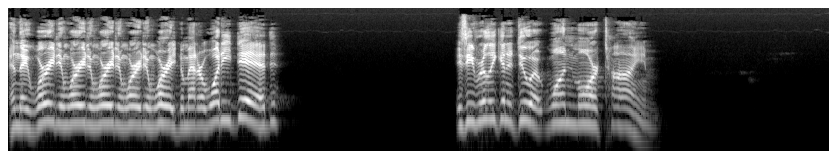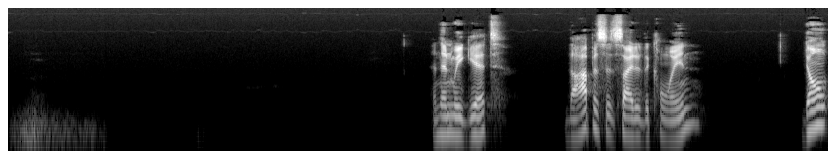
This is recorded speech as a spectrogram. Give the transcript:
And they worried and worried and worried and worried and worried no matter what he did. Is he really going to do it one more time? And then we get the opposite side of the coin. Don't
